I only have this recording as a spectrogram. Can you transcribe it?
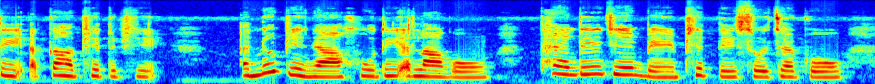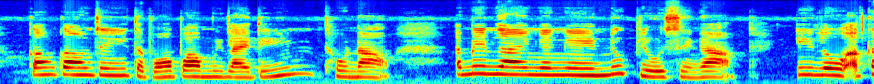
သည့်အကဖြစ်သည်ဖြင့်အနုပညာဟူသည့်အလှကိုဖန်တီးခြင်းပင်ဖြစ်သည်ဆိုချက်ကို ကောင်းကောင်းကြီးသဘောပေါက်မိလိုက်သည်ထို့နောက်အမေမြိုင်ငယ်ငယ်နုပြိုစင်ကဤလိုအက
